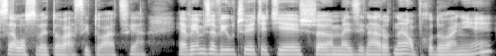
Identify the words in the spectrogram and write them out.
celosvetová situácia? Ja viem, že vyučujete tiež medzinárodné obchodovanie.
